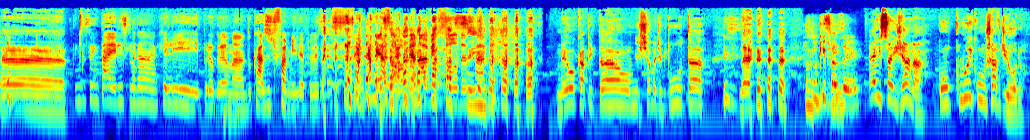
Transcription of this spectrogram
é... Tem que sentar eles naquele programa do caso de família pra ver se eles sempre resolvem a nave toda, Sim. sabe? Meu capitão me chama de puta, né? o que fazer? É isso aí, Jana. Conclui com chave de ouro.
